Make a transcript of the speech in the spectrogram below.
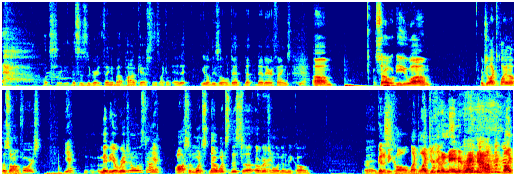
let's see. This is the great thing about podcasts is I can edit. You know these little dead that dead air things. Yeah. Um, so do you um, would you like to play another song for us? Yeah. Maybe original this time. Yeah. Awesome. What's now? What's this uh, original going to be called? Or Uh, going to be called like like you're going to name it right now. like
